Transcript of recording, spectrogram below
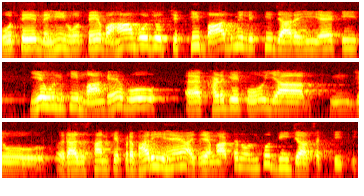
होते नहीं होते, वहाँ वो जो चिट्ठी बाद में लिखी जा रही है कि ये उनकी मांग है, वो खड़गे को या जो राजस्थान के प्रभारी हैं, अजय माकन, उनको दी जा सकती थी।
